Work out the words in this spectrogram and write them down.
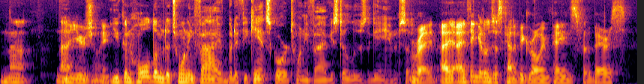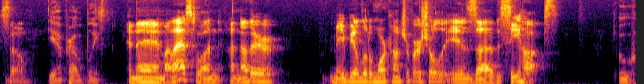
Not not usually. You can hold them to 25, but if you can't score 25, you still lose the game. So Right. I, I think it'll just kind of be growing pains for the Bears. So yeah, probably. And then my last one, another maybe a little more controversial, is uh, the Seahawks. Ooh,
